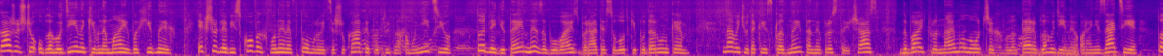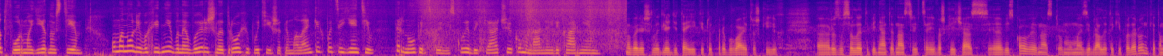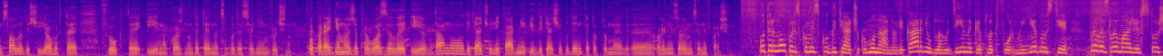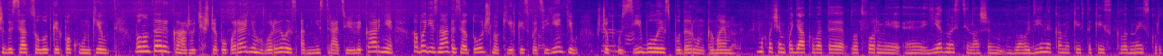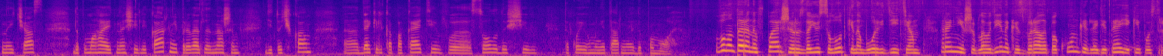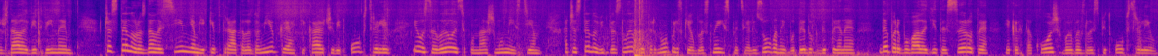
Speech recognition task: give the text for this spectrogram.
Кажуть, що у благодійників немає вихідних. Якщо для військових вони не втомлюються шукати потрібну амуніцію, то для дітей не забувають збирати солодкі подарунки. Навіть у такий складний та непростий час дбають про наймолодших волонтери благодійної організації Платформа єдності. У минулі вихідні вони вирішили трохи потішити маленьких пацієнтів Тернопільської міської дитячої комунальної лікарні. Ми вирішили для дітей, які тут перебувають, трошки їх е, розвеселити, підняти настрій в цей важкий час е, військовий у нас. Тому ми зібрали такі подарунки, там солодощі, йогурти, фрукти, і на кожну дитину це буде сьогодні їм вручно. Попередньо ми вже привозили і в дану дитячу лікарню, і в дитячі будинки, тобто ми е, організовуємо це не вперше. У Тернопільську міську дитячу комунальну лікарню благодійники платформи єдності привезли майже 160 солодких пакунків. Волонтери кажуть, що попередньо говорили з адміністрацією лікарні, аби дізнатися точну кількість пацієнтів, щоб усі були з подарунками. Ми хочемо подякувати платформі е, єдності, нашим благодійникам, які в такий складний, скрутний час допомагають нашій лікарні. Привезли нашим діточкам е, декілька пакетів е, солодощів такої гуманітарної допомоги. Волонтери не вперше роздають солодкі набори дітям. Раніше благодійники збирали пакунки для дітей, які постраждали від війни. Частину роздали сім'ям, які втратили домівки, тікаючи від обстрілів, і оселились у нашому місті. А частину відвезли у Тернопільський обласний спеціалізований будинок дитини, де перебували діти-сироти, яких також вивезли з під обстрілів.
